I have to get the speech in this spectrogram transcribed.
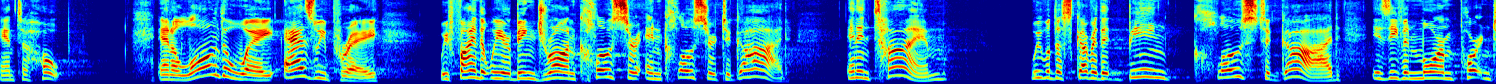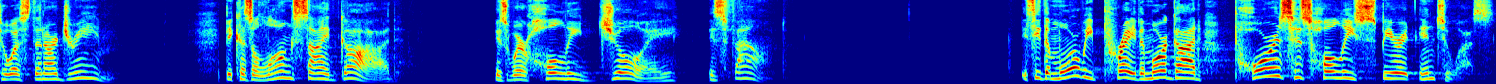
and to hope. And along the way, as we pray, we find that we are being drawn closer and closer to God. And in time, we will discover that being close to God is even more important to us than our dream. Because alongside God is where holy joy is found. You see, the more we pray, the more God pours His Holy Spirit into us.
